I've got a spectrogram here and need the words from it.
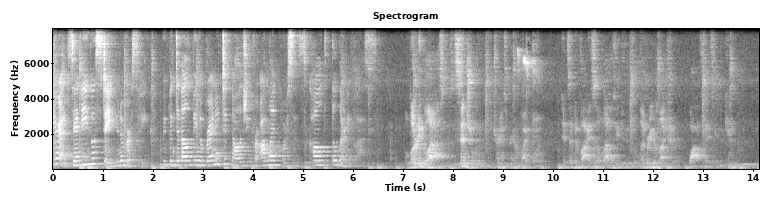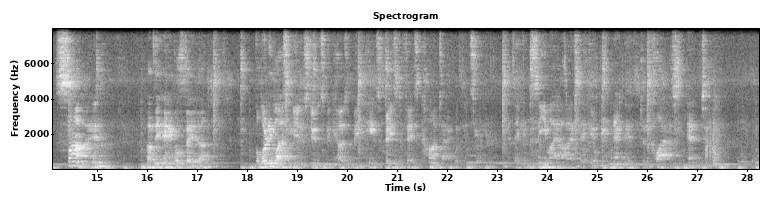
Here at San Diego State University, we've been developing a brand new technology for online courses called the Learning Glass. The learning glass is essentially a transparent whiteboard. It's a device that allows you to deliver your lecture while facing the camera. Sine of the angle theta. The learning glass engages students because it maintains face-to-face contact with the instructor. They can see my eyes, they feel connected to the class and to me.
